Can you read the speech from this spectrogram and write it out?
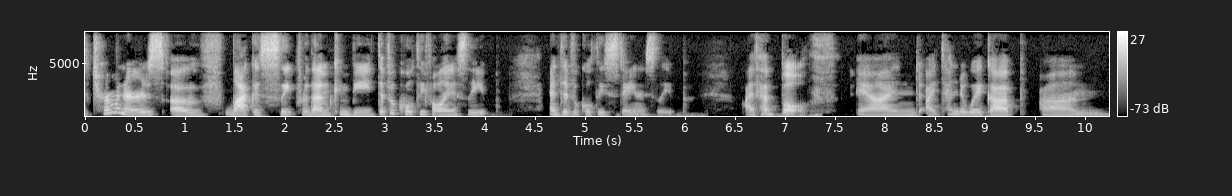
determiners of lack of sleep for them can be difficulty falling asleep and difficulty staying asleep. I've had both, and I tend to wake up um,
